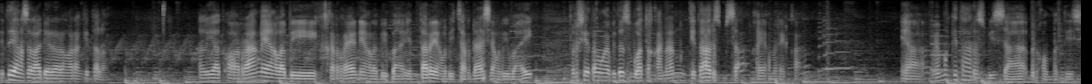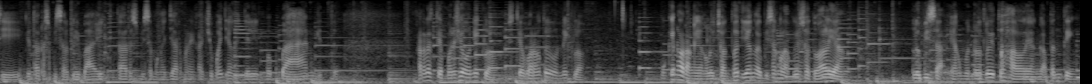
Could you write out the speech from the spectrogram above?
itu yang salah dari orang-orang kita loh. Melihat orang yang lebih keren yang lebih pintar yang lebih cerdas yang lebih baik terus kita menganggap itu sebuah tekanan kita harus bisa kayak mereka. Ya memang kita harus bisa berkompetisi kita harus bisa lebih baik kita harus bisa mengejar mereka. Cuma jangan jadiin beban gitu karena setiap manusia unik loh setiap orang tuh unik loh. Mungkin orang yang lu contoh dia nggak bisa ngelakuin suatu hal yang lu bisa yang menurut lu itu hal yang nggak penting.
